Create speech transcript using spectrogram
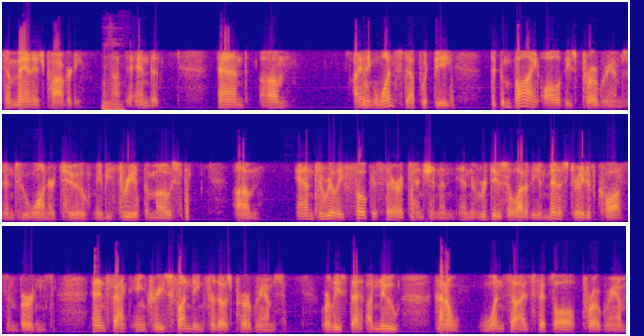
to manage poverty, Mhm. not to end it. And um, I think one step would be to combine all of these programs into one or two, maybe three at the most, um, and to really focus their attention and, and to reduce a lot of the administrative costs and burdens, and in fact increase funding for those programs, or at least that, a new kind of one size fits all program,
